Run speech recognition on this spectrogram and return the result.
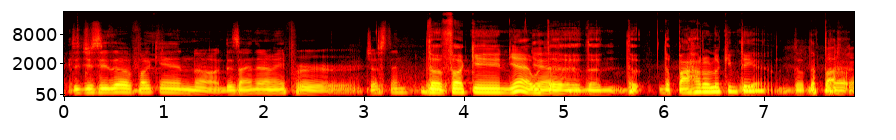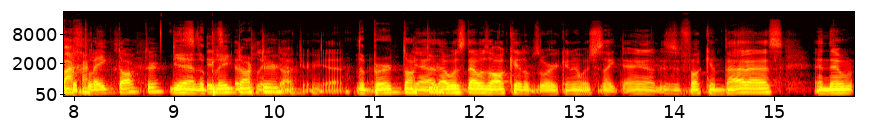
Did you see the fucking uh, design that I made for Justin? The fucking yeah, with Yeah. the the the the pájaro looking thing. Yeah, Yeah, The, the, paja. the plague doctor. Yeah, the It's plague a doctor, Plague doctor. Yeah. the bird doctor. Yeah, that was that was all Caleb's work, and it was just like, damn, this is fucking badass. And then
